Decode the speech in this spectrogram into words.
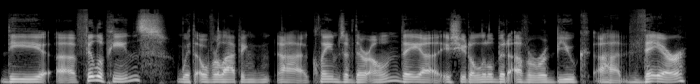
the uh, Philippines, with overlapping uh, claims of their own, they uh, issued a little bit of a rebuke there.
